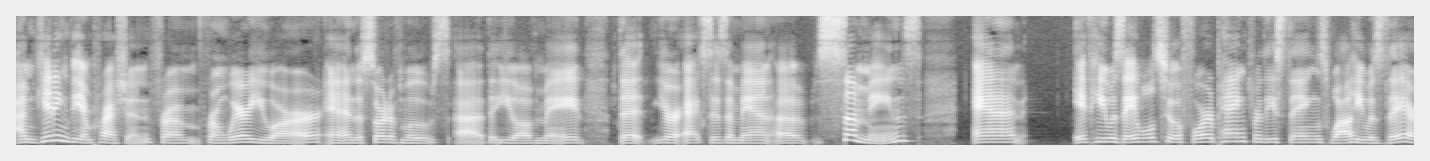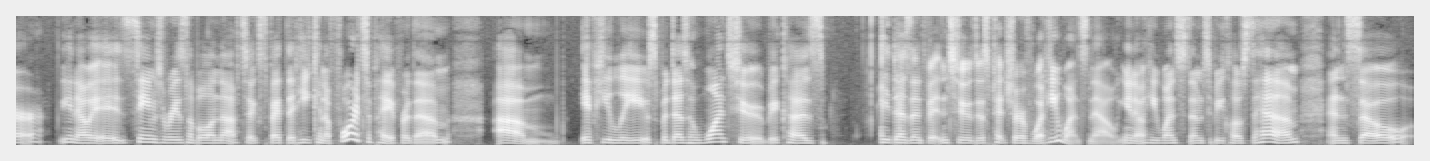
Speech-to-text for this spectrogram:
I'm getting the impression from from where you are and the sort of moves uh, that you have made that your ex is a man of some means, and if he was able to afford paying for these things while he was there, you know, it, seems reasonable enough to expect that he can afford to pay for them um, if he leaves, but doesn't want to because it doesn't fit into this picture of what he wants now. You know, he wants them to be close to him. And so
